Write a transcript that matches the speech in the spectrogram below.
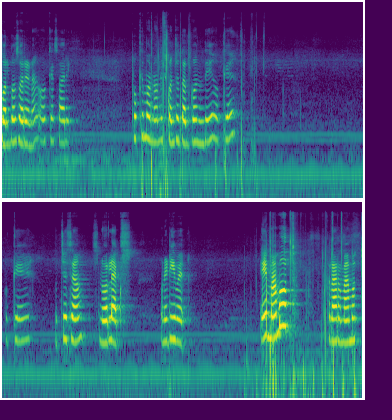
బల్బోసారేనా ఓకే సారీ పోకేమాన్ నాలెడ్జ్ కొంచెం తగ్గుంది ఓకే ఓకే వచ్చేసాం. స్నోర్లాక్స్ మన టీమే ఏ. మ్యామోత్ క్లారా మ్యామోత్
